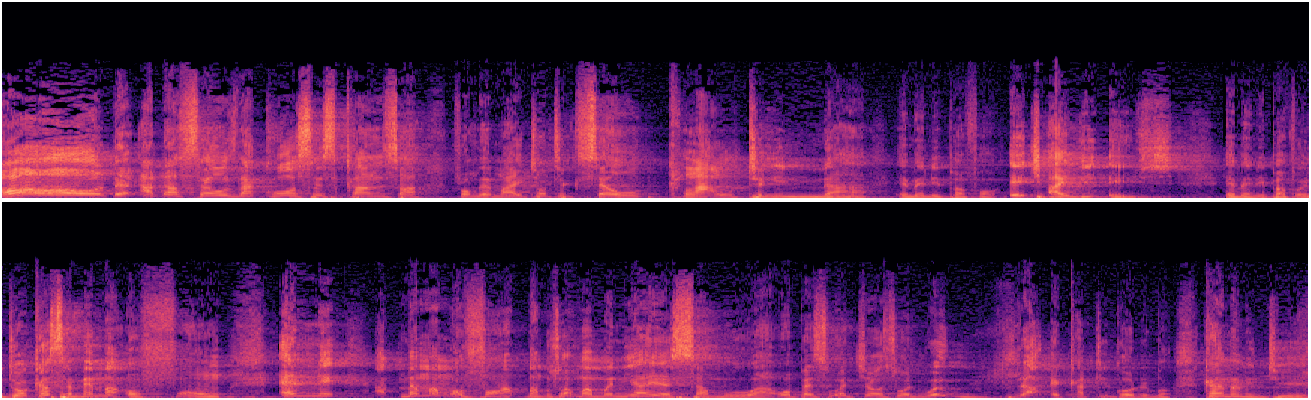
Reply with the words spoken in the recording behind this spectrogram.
All the other cells that causes cancer from the mitotic cell ɛmɛ nipa fɔn hiv aids ɛmɛ nipa fɔn nti ɔka sɛ mɛma ɔfɔn ɛne mɛma ma ɔfɔn abam so ama mo ani ayɛ samu a ɔpɛ sɛ ɔkyerɛw so ɔde wɔawura a category mu kan ma mi ntie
